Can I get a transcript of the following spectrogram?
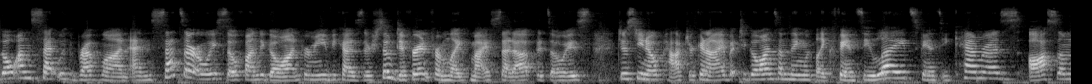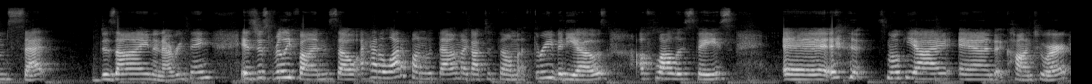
go on set with Revlon and sets are always so fun to go on for me because they're so different from like my setup. It's always just, you know, Patrick and I, but to go on something with like fancy lights, fancy cameras, awesome set, design and everything. It's just really fun. So I had a lot of fun with them. I got to film three videos, a flawless face, a smoky eye and contour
